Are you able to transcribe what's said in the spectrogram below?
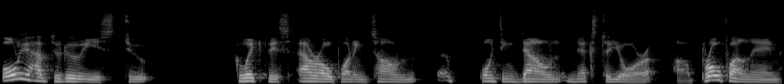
all you have to do is to click this arrow pointing down, uh, pointing down next to your uh, profile name.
